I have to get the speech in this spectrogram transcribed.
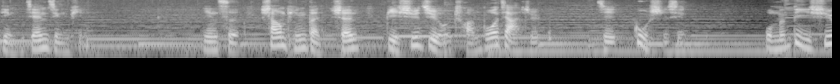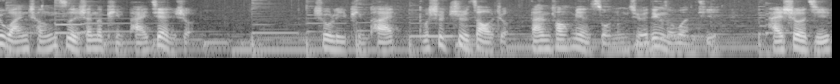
顶尖精品。因此商品本身必须具有传播价值，即故事性。我们必须完成自身的品牌建设。树立品牌不是制造者单方面所能决定的问题，还涉及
